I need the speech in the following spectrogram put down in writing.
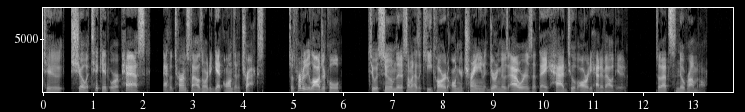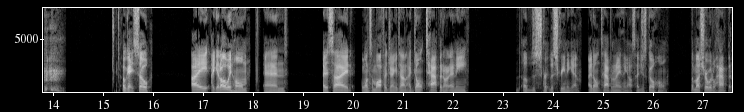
to show a ticket or a pass at the turnstiles in order to get onto the tracks. So it's perfectly logical to assume that if someone has a key card on your train during those hours, that they had to have already had it validated. So that's no problem at all. okay, so I I get all the way home and I decide once I'm off at Jenkintown, I don't tap it on any of the screen the screen again. I don't tap it on anything else. I just go home. I'm not sure what'll happen.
